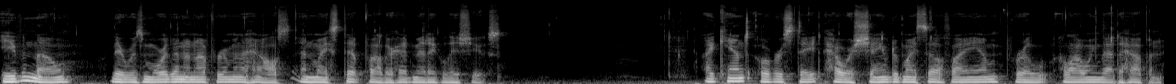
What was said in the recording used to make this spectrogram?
Even though there was more than enough room in the house and my stepfather had medical issues. I can't overstate how ashamed of myself I am for allowing that to happen.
